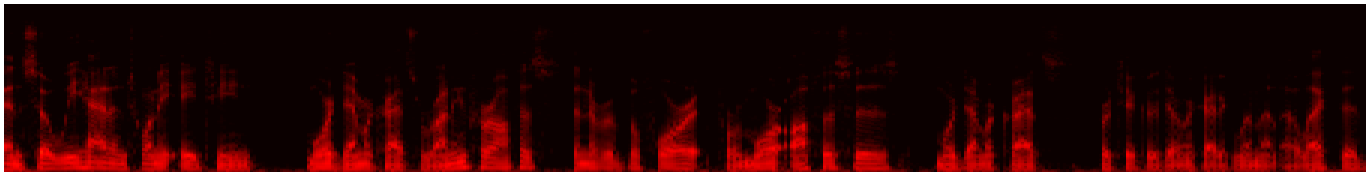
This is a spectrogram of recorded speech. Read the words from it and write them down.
and so we had in 2018 more Democrats running for office than ever before, for more offices, more Democrats, particularly Democratic women, elected.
